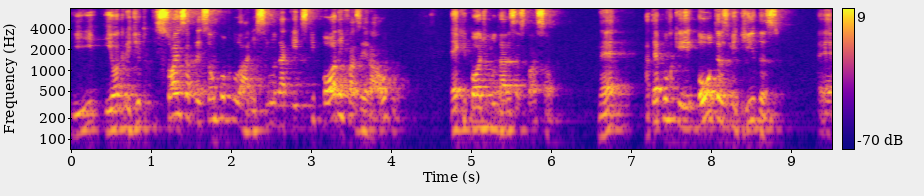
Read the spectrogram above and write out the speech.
E, e eu acredito que só essa pressão popular em cima daqueles que podem fazer algo é que pode mudar essa situação. Né? Até porque outras medidas é,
